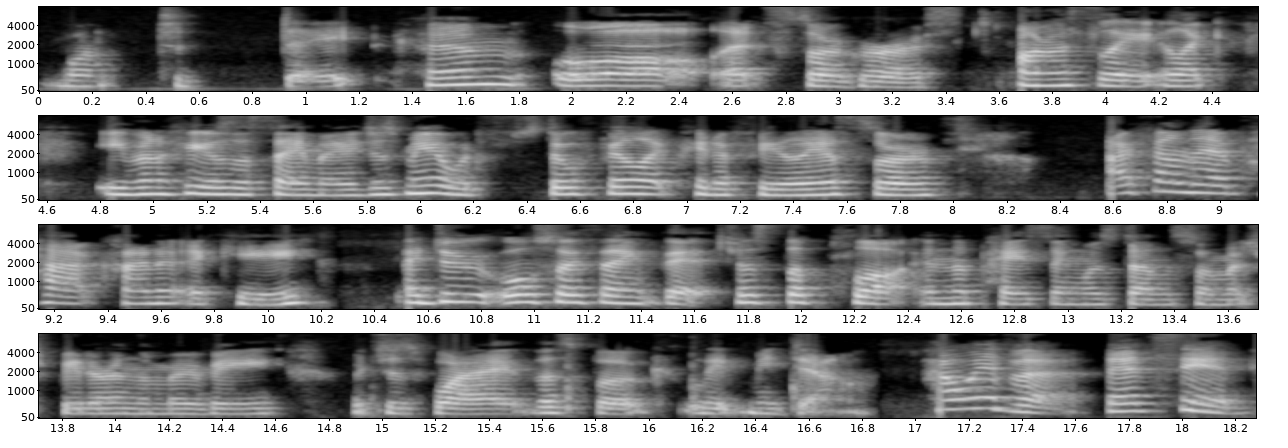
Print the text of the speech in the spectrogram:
want to date him. Oh, that's so gross. Honestly, like, even if he was the same age as me, it would still feel like pedophilia. So I found that part kind of icky. I do also think that just the plot and the pacing was done so much better in the movie, which is why this book let me down. However, that said,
